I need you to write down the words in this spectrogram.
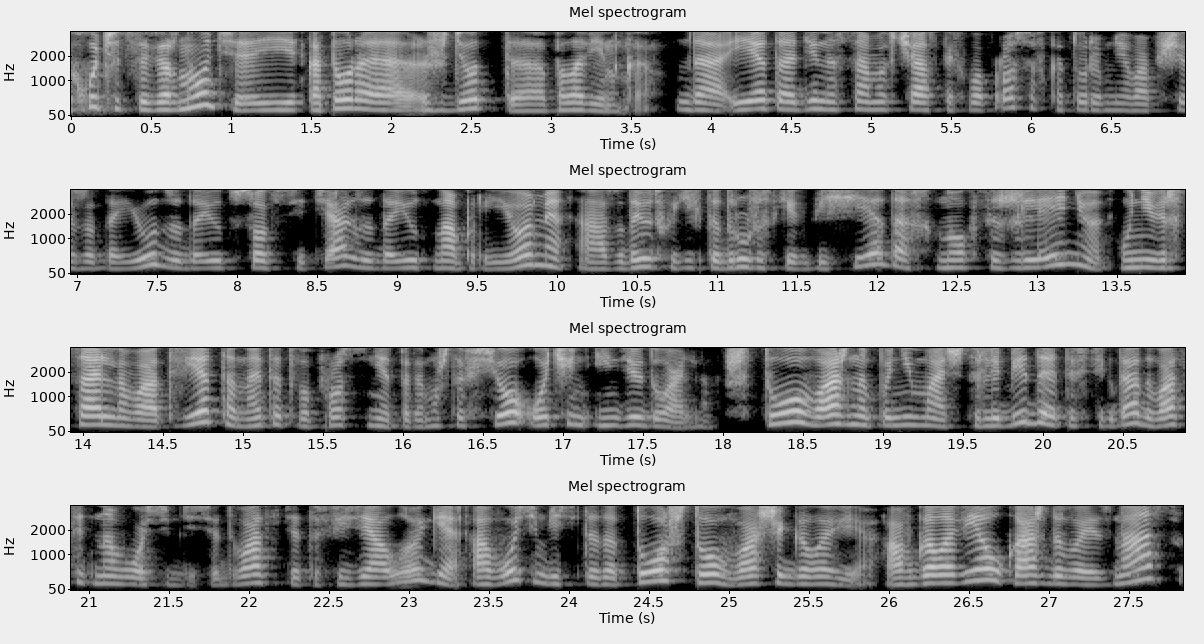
хочется вернуть и которое ждет э, половинка? Да, и это один из самых частых вопросов, которые мне вообще задают, задают в соцсетях, задают на приеме, а, задают в каких-то дружеских беседах, но, к сожалению, универсального ответа на этот вопрос нет, потому что все очень индивидуально. Что важно понимать, что либидо это всегда 20 на 80. 20 это физиология, а 80 это то, что в вашей голове. А в голове у каждого из нас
